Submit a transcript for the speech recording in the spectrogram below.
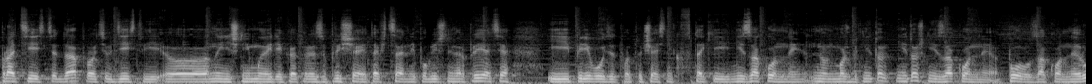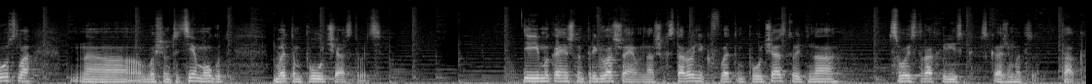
протесте, да, против действий нынешней мэрии, которая запрещает официальные публичные мероприятия и переводит вот участников в такие незаконные, ну, может быть, не то, не то что незаконные, а полузаконные русла, в общем-то, те могут в этом поучаствовать. И мы, конечно, приглашаем наших сторонников в этом поучаствовать на свой страх и риск, скажем это так.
